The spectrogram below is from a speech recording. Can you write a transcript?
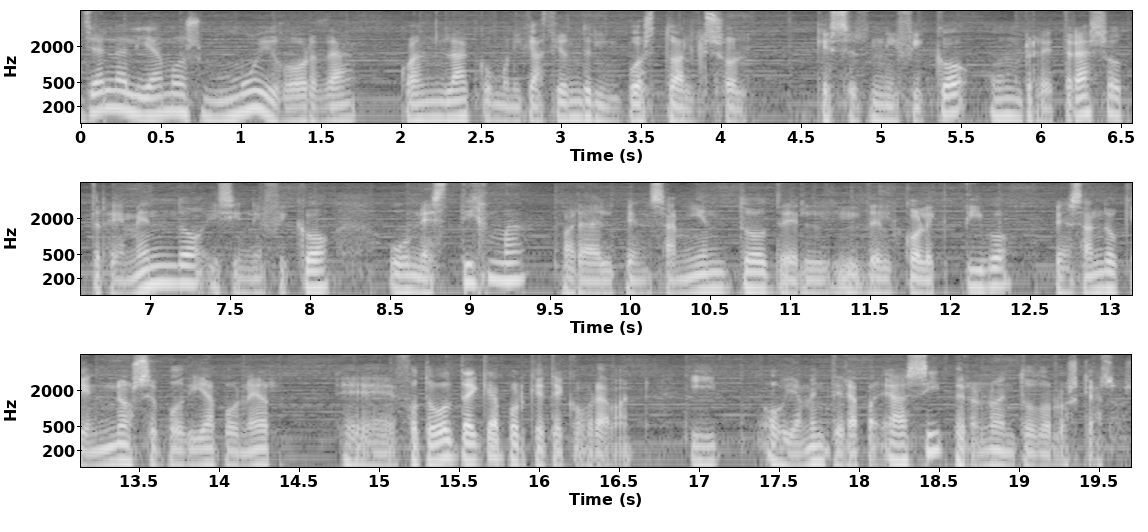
Ya la liamos muy gorda con la comunicación del impuesto al sol, que significó un retraso tremendo y significó un estigma para el pensamiento del, colectivo, pensando que no se podía poner eh, fotovoltaica porque te cobraban. Y obviamente era así, pero no en todos los casos.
